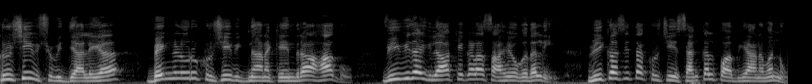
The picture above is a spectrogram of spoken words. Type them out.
ಕೃಷಿ ವಿಶ್ವವಿದ್ಯಾಲಯ, ಬೆಂಗಳೂರು ಕೃಷಿ ವಿಜ್ಞಾನ ಕೇಂದ್ರ ಹಾಗೂ ವಿವಿಧ ಇಲಾಖೆಗಳ ಸಹಯೋಗದಲ್ಲಿ ವಿಕಸಿತ ಕೃಷಿ ಸಂಕಲ್ಪ ಅಭಿಯಾನವನ್ನು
